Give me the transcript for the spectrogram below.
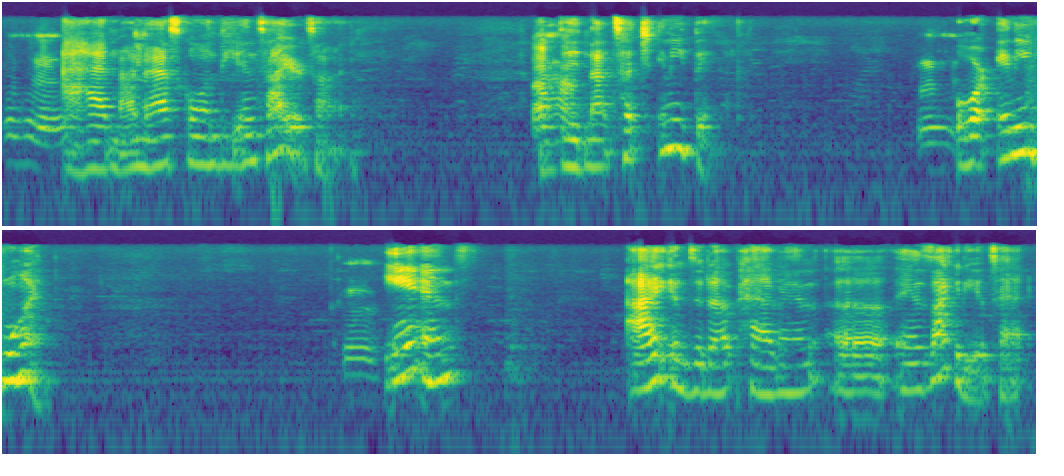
hmm I had my mask on the entire time. I Uh-huh. did not touch anything hmm or anyone. And I ended up having a anxiety attack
